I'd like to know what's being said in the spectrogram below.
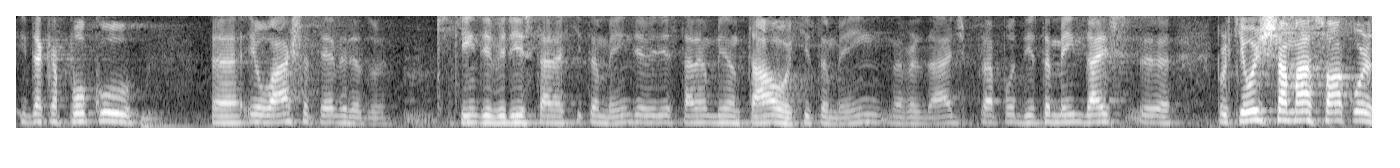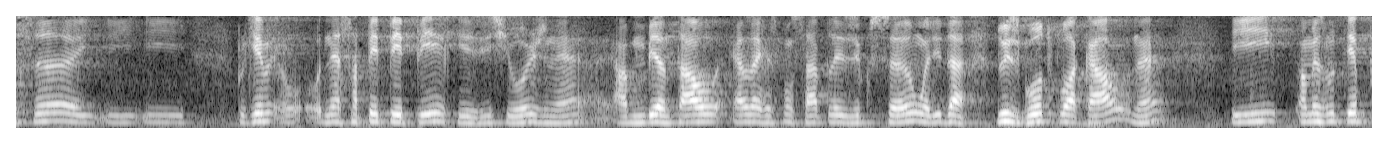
e daqui a pouco uh, eu acho até vereador que quem deveria estar aqui também deveria estar ambiental aqui também na verdade para poder também dar esse, uh, porque hoje chamar só a Corsã e, e porque nessa PPP que existe hoje, né, a ambiental ela é responsável pela execução ali da, do esgoto local, né, e, ao mesmo tempo,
